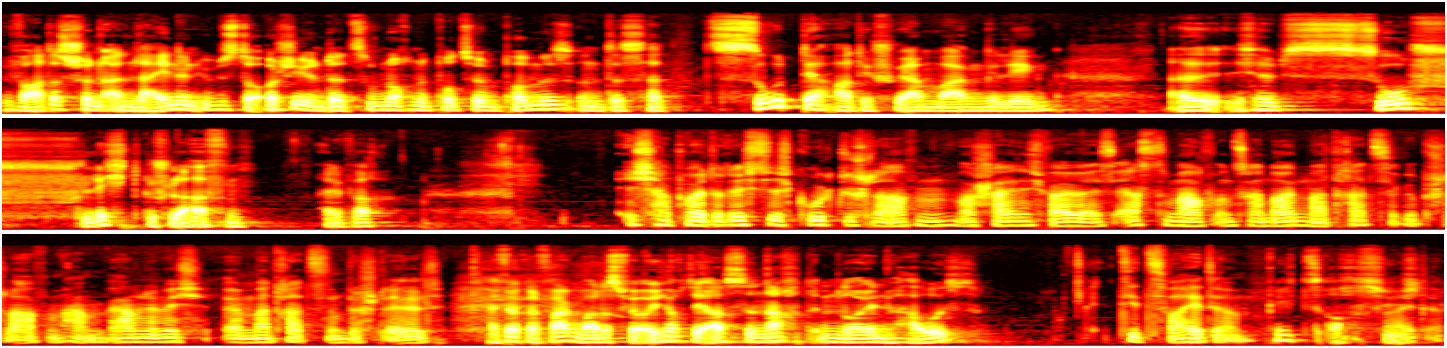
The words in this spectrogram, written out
war das schon allein ein übelster Oschi und dazu noch eine Portion Pommes und das hat so derartig schwer am Magen gelegen. Also ich habe so schlecht geschlafen. Einfach. Ich habe heute richtig gut geschlafen. Wahrscheinlich, weil wir das erste Mal auf unserer neuen Matratze geschlafen haben. Wir haben nämlich äh, Matratzen bestellt. Ich wollte gerade fragen, war das für euch auch die erste Nacht im neuen Haus? Die zweite. Auch süß. Zweite.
